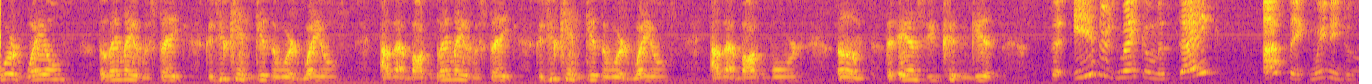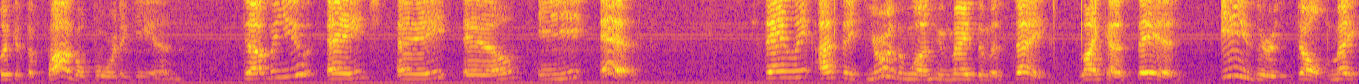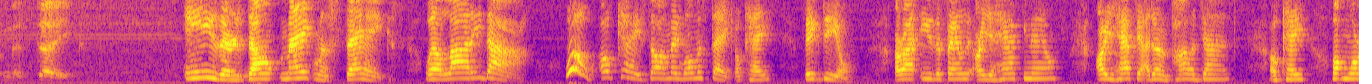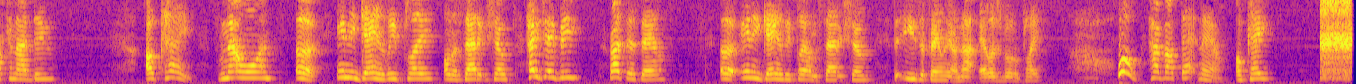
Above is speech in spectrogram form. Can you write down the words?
The word whales, though they made a mistake, because you can't get the word whales out of that box. They made a mistake, because you can't get the word whales out of that boggle board. Um, the S you couldn't get. The Oesers make a mistake? I think we need to look at the Boggle board again. W H A L E S. Stanley, I think you're the one who made the mistake. Like I said, Oesers don't make mistakes. Oesers don't make mistakes. Well, la-di-da. Whoa, okay, so I made one mistake, okay? Big deal. All right, Oeser family, are you happy now? Are you happy I done apologized? Okay, what more can I do? Okay, from now on, uh, any games we play on the Static Show, hey JB, write this down. Uh, any games we play on the Static Show, the Oeser family are not eligible to play. Whoa, how about that now, okay?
